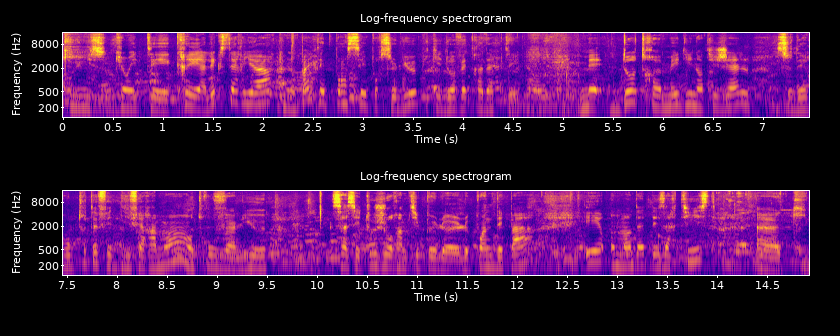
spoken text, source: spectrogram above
qui, qui, ont été créés à l'extérieur, qui n'ont pas été pensés pour ce lieu, puis qui doivent être adaptés. Mais d'autres Made in Antigel se déroulent tout à fait différemment. On trouve un lieu, ça c'est toujours un petit peu le, point de départ, et on mandate des artistes euh, qui,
